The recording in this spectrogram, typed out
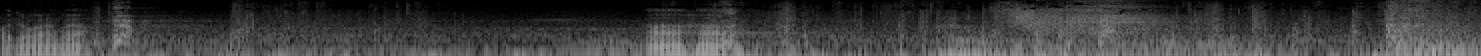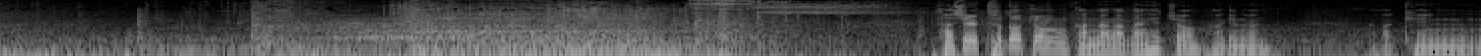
어디로 가는 거야? 아하. 사실 2도 좀 간당간당했죠 하기는. 아케인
